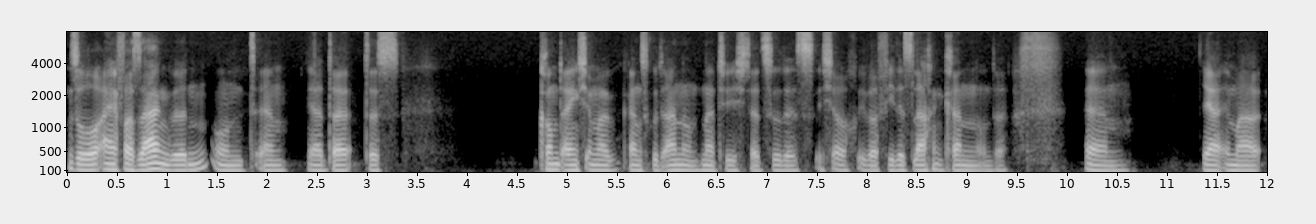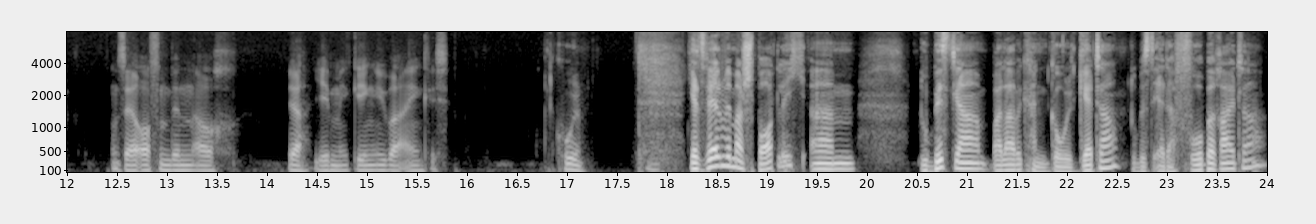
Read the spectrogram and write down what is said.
so einfach sagen würden. Und ähm, ja, da, das kommt eigentlich immer ganz gut an und natürlich dazu, dass ich auch über vieles lachen kann und ähm, ja, immer sehr offen bin, auch ja, jedem gegenüber eigentlich. Cool. Jetzt werden wir mal sportlich. Ähm, Du bist ja beileibe kein Goal-Getter, du bist eher der Vorbereiter,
